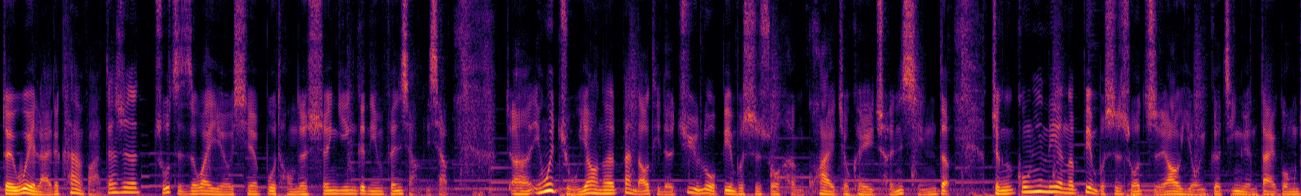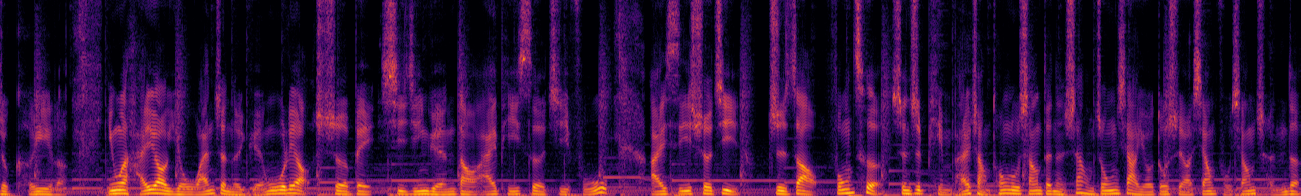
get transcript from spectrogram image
对未来的看法。但是呢，除此之外，也有一些不同的声音跟您分享一下。呃，因为主要呢，半导体的聚落并不是说很快就可以成型的，整个供应链呢，并不是说只要有一个晶圆代工就可以了，因为还要有完整的原物料、设备、细晶圆到 IP 设计服务、IC 设计。制造、封测，甚至品牌厂、通路商等等，上中下游都是要相辅相成的。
